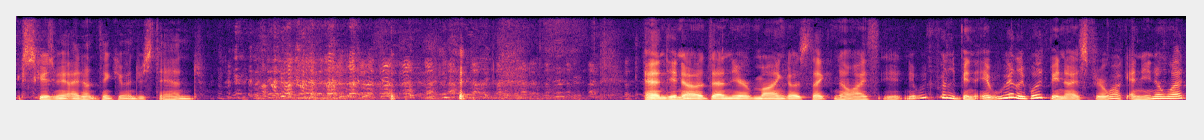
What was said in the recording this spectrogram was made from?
excuse me, I don't think you understand. And you know, then your mind goes like, "No, I. It would really be. It really would be nice for a walk." And you know what?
